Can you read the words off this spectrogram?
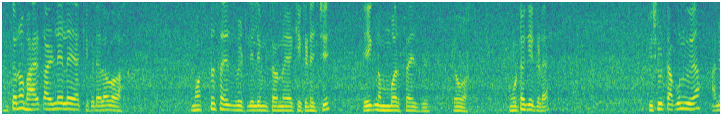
मित्रांनो बाहेर काढलेलं आहे या खेकड्याला बघा. मस्त साईज भेटलेली आहे मित्रांनो या खेकड्याची. एक नंबर साईज आहे. तेव्हा मोठा खेकडा आहे. पिशवीत टाकून घेऊया आणि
